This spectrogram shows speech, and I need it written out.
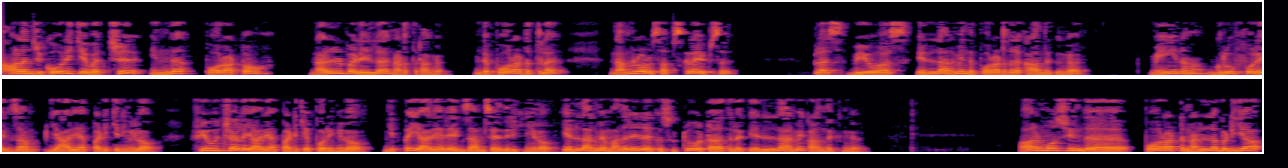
நாலஞ்சு கோரிக்கை வச்சு இந்த போராட்டம் நல்வழியில் நடத்துகிறாங்க இந்த போராட்டத்தில் நம்மளோட சப்ஸ்கிரைப்ஸு ப்ளஸ் வியூவர்ஸ் எல்லாருமே இந்த போராட்டத்தில் கலந்துக்குங்க. மெயினாக குரூப் ஃபோர் எக்ஸாம் யார் யார் படிக்கிறீங்களோ ஃப்யூச்சரில் யார் யார் படிக்க போகிறீங்களோ இப்போ யார் யார் எக்ஸாம்ஸ் எழுதிருக்கீங்களோ எல்லாருமே மதுரையில் இருக்க சுற்று வட்டாரத்தில் இருக்க எல்லாருமே கலந்துக்குங்க. ஆல்மோஸ்ட் இந்த போராட்டம் நல்லபடியாக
